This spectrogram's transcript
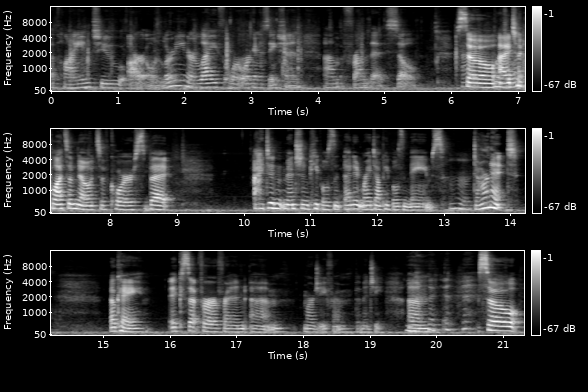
applying to our own learning or life or organization um, from this. So, so uh, I took lots of notes, of course, but I didn't mention people's. I didn't write down people's names. Mm-hmm. Darn it. Okay, except for our friend um, Margie from Bemidji. Um, so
